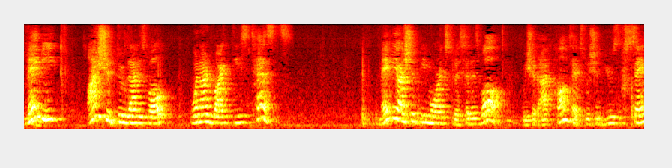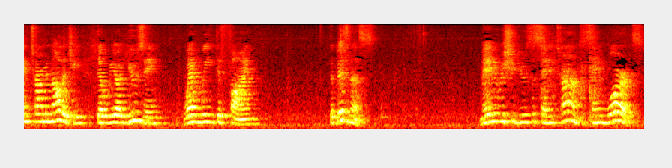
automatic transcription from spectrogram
Maybe I should do that as well when I write these tests. Maybe I should be more explicit as well. We should add context. We should use the same terminology that we are using when we define the business. Maybe we should use the same terms, the same words.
